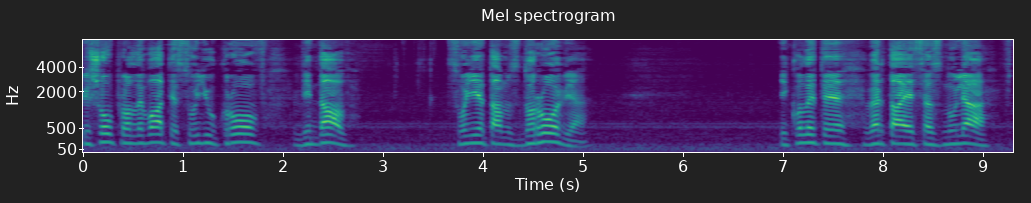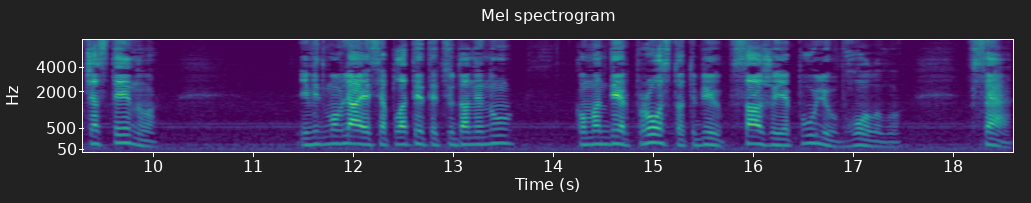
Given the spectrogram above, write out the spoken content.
пішов проливати свою кров, віддав своє там здоров'я. І коли ти вертаєшся з нуля в частину і відмовляєшся платити цю данину, командир просто тобі всаджує пулю в голову. Все.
